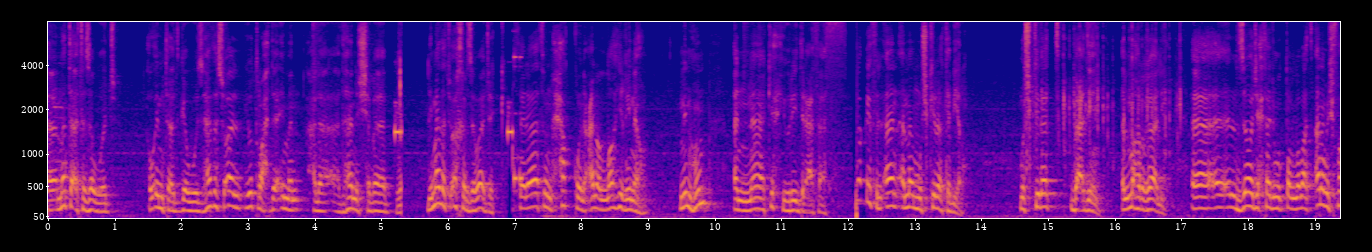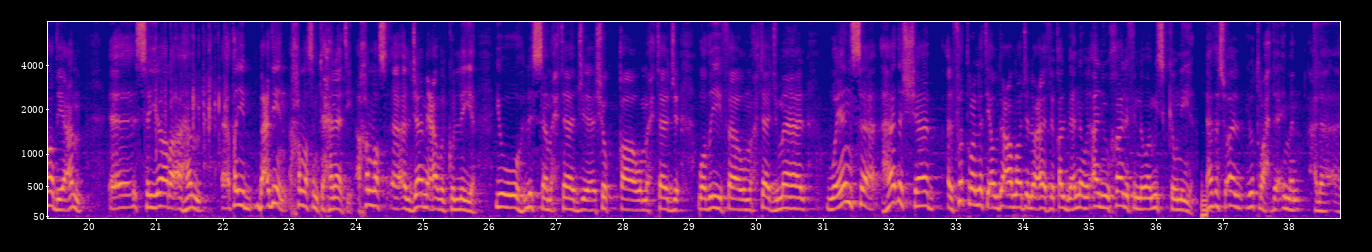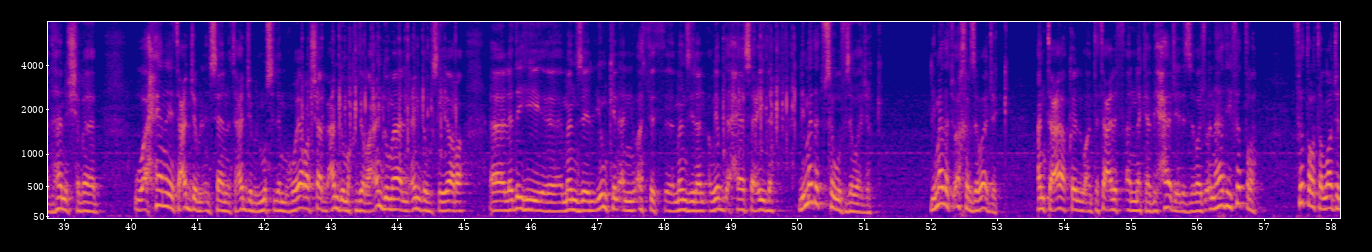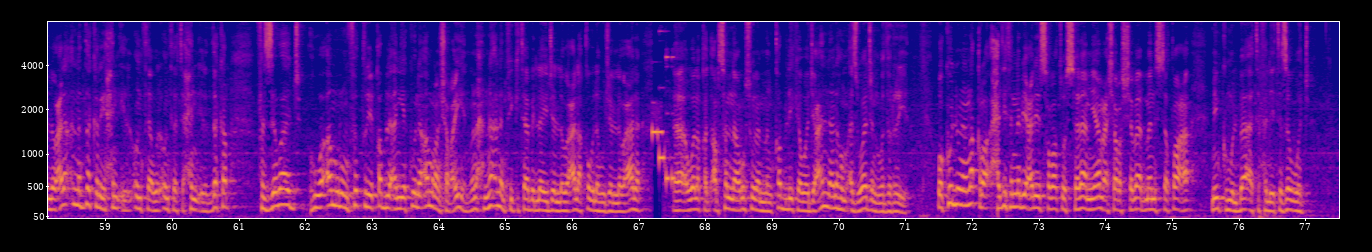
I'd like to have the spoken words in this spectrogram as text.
آه، متى أتزوج أو إمتى أتجوز؟ هذا سؤال يطرح دائما على أذهان الشباب. لماذا تؤخر زواجك؟ ثلاث حق على الله غناهم. منهم الناكح يريد العفاف. نقف الآن أمام مشكلة كبيرة. مشكلة بعدين. المهر غالي. الزواج يحتاج متطلبات. أنا مش فاضي يا عم. آه، سيارة أهم. آه، طيب بعدين أخلص امتحاناتي أخلص آه، الجامعة والكلية. يوه لسه محتاج شقة ومحتاج وظيفة ومحتاج مال. وينسى هذا الشاب الفطرة التي أودعها الله جل وعلا في قلبه أنه الآن يخالف النواميس الكونية. هذا سؤال يطرح دائما على أذهان الشباب. وأحيانا يتعجب الإنسان ويتعجب المسلم وهو يرى شاب عنده مقدرة، عنده مال، عنده سيارة، آه، لديه آه، منزل، يمكن أن يؤثث منزلا أو يبدأ حياة سعيدة، لماذا تسوف زواجك؟ لماذا تؤخر زواجك؟ أنت عاقل وأنت تعرف أنك بحاجة إلى الزواج وأن هذه فطرة فطرة الله جل وعلا أن الذكر يحن إلى الأنثى والأنثى تحن إلى الذكر فالزواج هو أمر فطري قبل أن يكون أمرا شرعيا ونحن نعلم في كتاب الله جل وعلا قوله جل وعلا ولقد أرسلنا رسلا من قبلك وجعلنا لهم أزواجا وذرية. وكلنا نقرأ حديث النبي عليه الصلاة والسلام يا معشر الشباب من استطاع منكم الباءة فليتزوج؟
